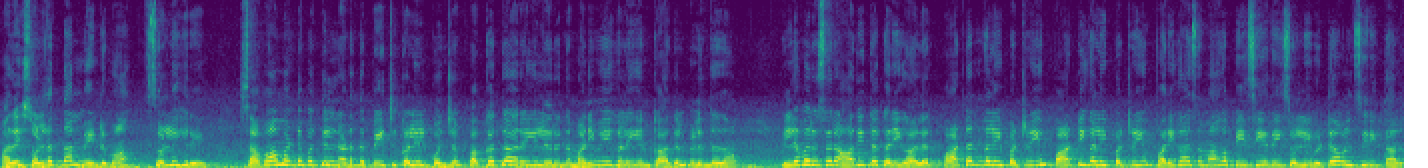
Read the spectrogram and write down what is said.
அதை சொல்லத்தான் வேண்டுமா? சொல்லுகிறேன். சபா மண்டபத்தில் நடந்த பேச்சுக்களில் கொஞ்சம் பக்கத்து அறையில் இருந்த மணிமேகலையின் காதல் விழுந்ததாம். இளவரசர் ஆதித்த கரிகாலர் பாட்டன்களைப் பற்றியும் பாட்டிகளைப் பற்றியும் பரிகாசமாக பேசியதை சொல்லிவிட்டு அவள் சிரித்தாள்.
